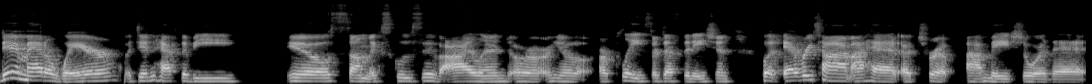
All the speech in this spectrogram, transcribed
didn't matter where. It didn't have to be you know some exclusive island or you know or place or destination. But every time I had a trip, I made sure that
